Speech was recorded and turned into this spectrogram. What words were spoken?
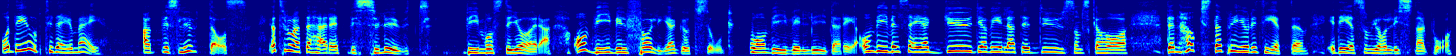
Och det är upp till dig och mig att besluta oss. Jag tror att det här är ett beslut vi måste göra om vi vill följa Guds ord och om vi vill lyda det. Om vi vill säga Gud, jag vill att det är du som ska ha den högsta prioriteten i det som jag lyssnar på.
